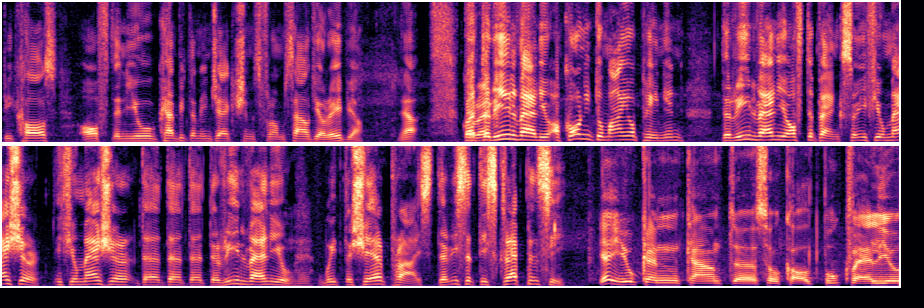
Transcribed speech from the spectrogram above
because of the new capital injections from Saudi Arabia. Yeah, but the real value, according to my opinion, the real value of the bank. So if you measure, if you measure the, the, the, the real value Mm-hmm. with the share price, there is a discrepancy. Yeah, you can count uh, so-called book value,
